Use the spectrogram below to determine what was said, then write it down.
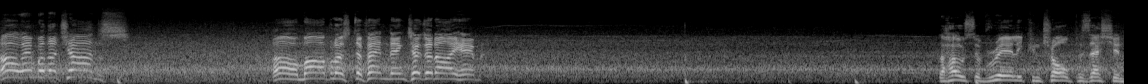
Oh, in with a chance. Oh, marvellous defending to deny him. The hosts have really controlled possession.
